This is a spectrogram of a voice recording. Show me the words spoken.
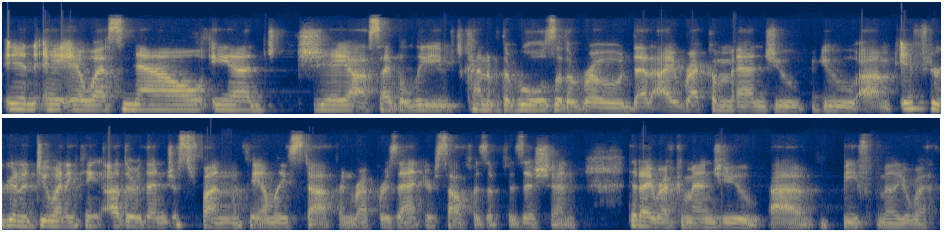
in AAOS Now and JOS, I believe, kind of the rules of the road that I recommend you you um, if you're going to do anything other than just fun family stuff and represent yourself as a physician, that I recommend you uh, be familiar with.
